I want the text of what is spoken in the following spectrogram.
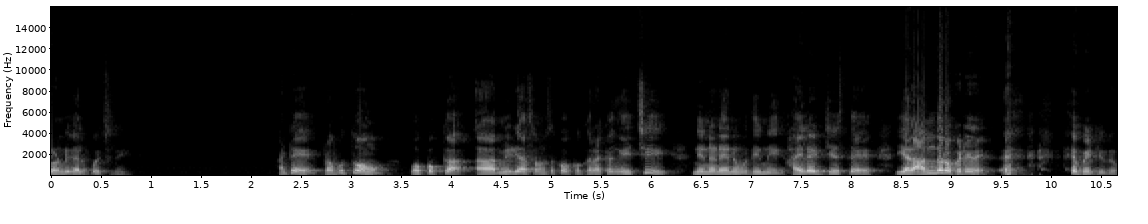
రెండు కలిపి వచ్చినాయి అంటే ప్రభుత్వం ఒక్కొక్క మీడియా సంస్థకు ఒక్కొక్క రకంగా ఇచ్చి నిన్న నేను దీన్ని హైలైట్ చేస్తే ఇవాళ అందరూ ఒకటే పెట్టిండ్రు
